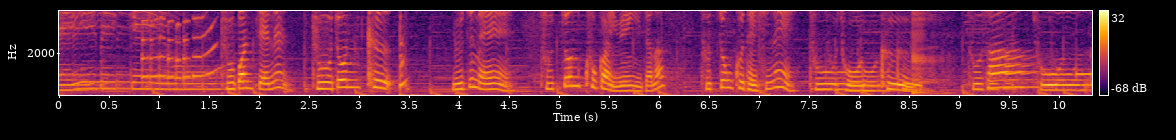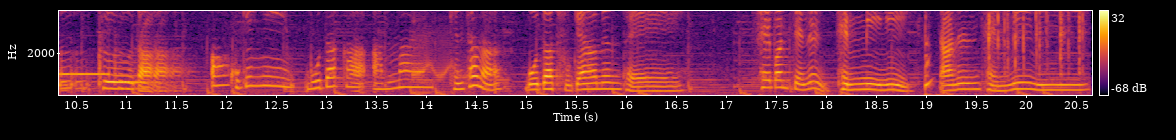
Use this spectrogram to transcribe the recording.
내일 뵐게요. 두 번째는 두존크. 요즘에 두존크가 유행이잖아? 두존크 대신에 두존크. 두사 존크다. 어, 고객님 모자가 안만 괜찮아. 모자 두 개 하면 돼. 세 번째는 잼민이. 나는 잼민이.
